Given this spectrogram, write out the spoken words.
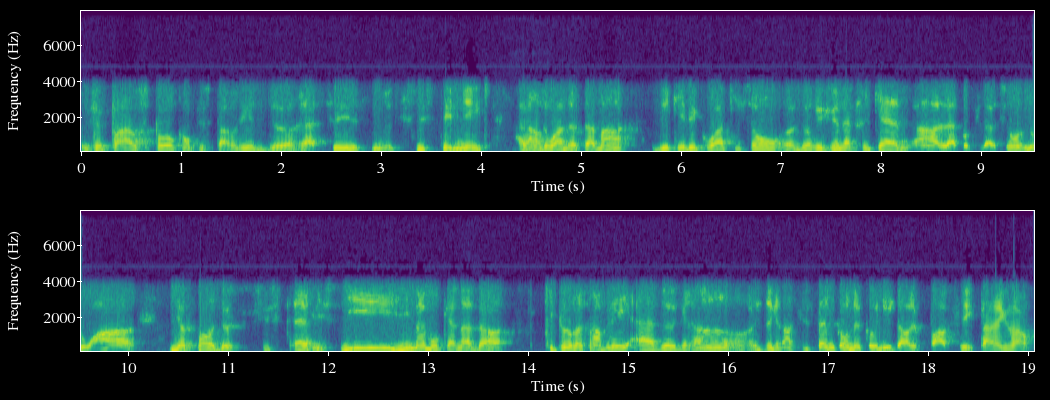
je pense pas qu'on puisse parler de racisme systémique à l'endroit notamment des Québécois qui sont euh, d'origine africaine, hein, la population noire. Il n'y a pas de système ici, ni même au Canada, qui peut ressembler à de grands, de grands systèmes qu'on a connus dans le passé. Par exemple,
